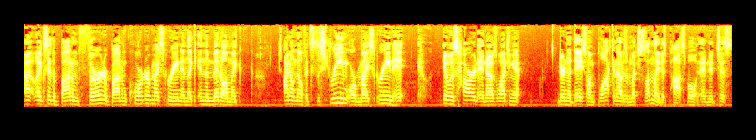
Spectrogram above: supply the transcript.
uh, like say the bottom third or bottom quarter of my screen, and like in the middle, I'm like, I don't know if it's the stream or my screen. It it was hard, and I was watching it during the day, so I'm blocking out as much sunlight as possible, and it just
